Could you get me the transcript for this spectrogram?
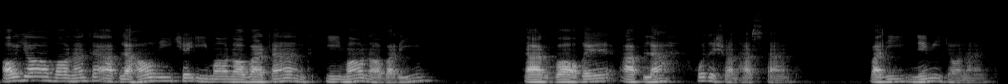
آیا مانند ابلهانی که ایمان آوردند ایمان آوریم؟ در واقع ابله خودشان هستند ولی نمی‌دانند.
